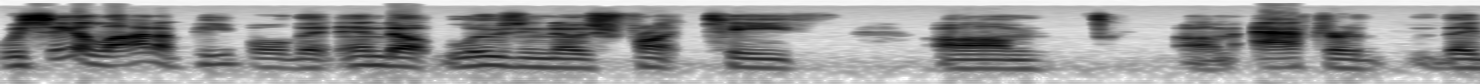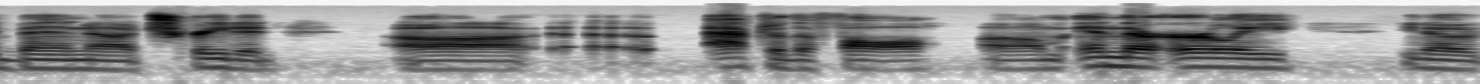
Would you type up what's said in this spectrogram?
we see a lot of people that end up losing those front teeth um, um, after they've been uh, treated uh, after the fall um, in their early, you know,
